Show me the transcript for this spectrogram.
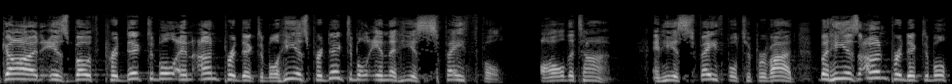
God is both predictable and unpredictable. He is predictable in that He is faithful all the time. And He is faithful to provide. But He is unpredictable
